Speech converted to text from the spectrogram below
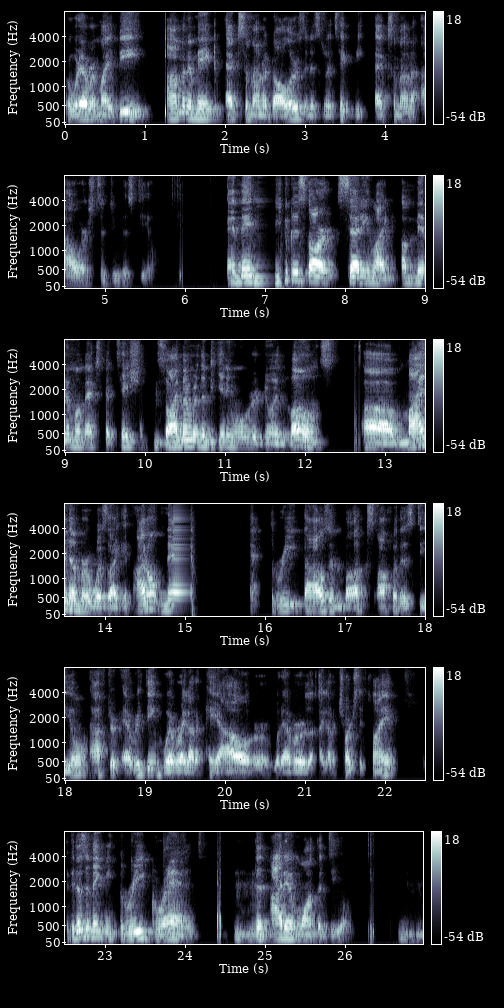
or whatever it might be I'm going to make X amount of dollars and it's going to take me X amount of hours to do this deal. And then you can start setting like a minimum expectation. So I remember in the beginning when we were doing loans, uh, my number was like, if I don't net 3000 bucks off of this deal after everything, whoever I got to pay out or whatever I got to charge the client, if it doesn't make me three grand, mm-hmm. then I didn't want the deal. Mm-hmm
